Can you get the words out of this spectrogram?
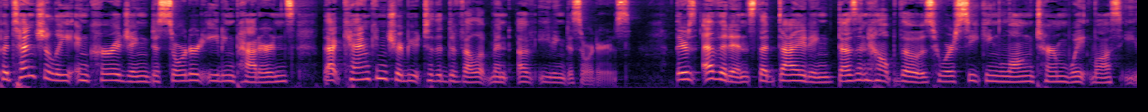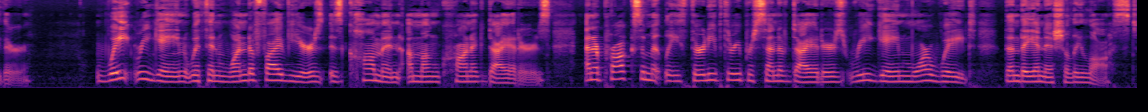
potentially encouraging disordered eating patterns that can contribute to the development of eating disorders. There's evidence that dieting doesn't help those who are seeking long term weight loss either. Weight regain within one to five years is common among chronic dieters, and approximately 33% of dieters regain more weight than they initially lost.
